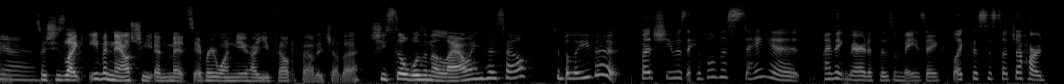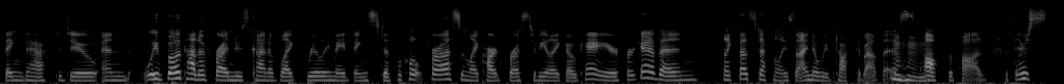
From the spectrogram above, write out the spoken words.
Yeah. So she's like, even now she admits everyone knew how you felt about each other. She still wasn't allowing herself to believe it. But she was able to say it. I think Meredith is amazing. Like, this is such a hard thing to have to do. And we've both had a friend who's kind of like really made things difficult for us and like hard for us to be like, okay, you're forgiven. Like that's definitely so I know we've talked about this mm-hmm. off the pod. But there's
